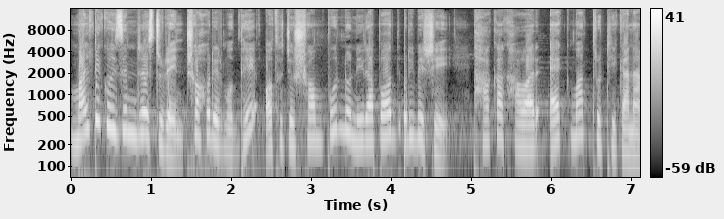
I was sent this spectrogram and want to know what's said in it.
মাল্টি কুইজিন রেস্টুরেন্ট শহরের মধ্যে অথচ সম্পূর্ণ নিরাপদ পরিবেশে। থাকা খাওয়ার একমাত্র ঠিকানা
